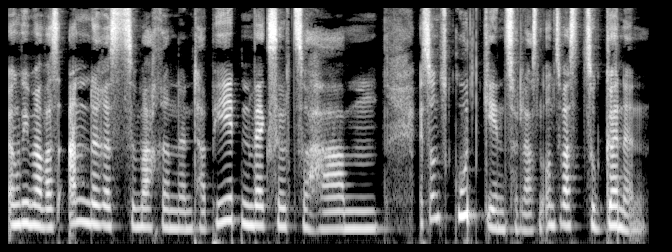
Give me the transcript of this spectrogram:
Irgendwie mal was anderes zu machen, einen Tapetenwechsel zu haben, es uns gut gehen zu lassen, uns was zu gönnen.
